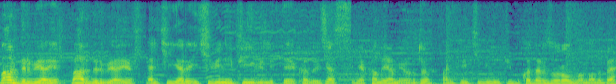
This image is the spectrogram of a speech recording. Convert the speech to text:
Vardır bir hayır. Vardır bir hayır. Belki yarı 2000 EP'yi birlikte yakalayacağız. Yakalayamıyordu. Sanki 2000 EP bu kadar zor olmamalı be.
